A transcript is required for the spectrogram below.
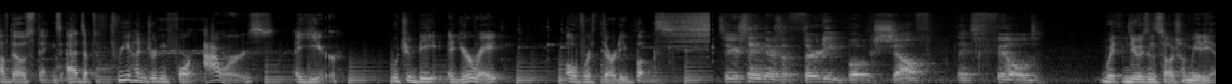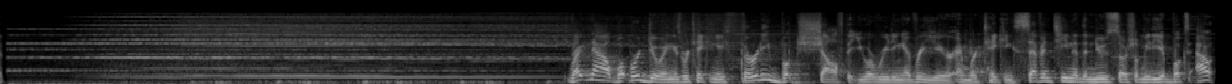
of those things adds up to 304 hours a year, which would be, at your rate, over 30 books So you're saying there's a 30 book shelf that's filled with news and social media. Right now, what we're doing is we're taking a 30 book shelf that you are reading every year and we're taking 17 of the news social media books out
